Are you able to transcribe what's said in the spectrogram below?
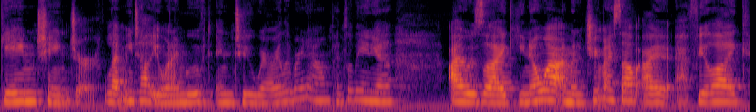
game changer. Let me tell you, when I moved into where I live right now in Pennsylvania, I was like, you know what? I'm gonna treat myself. I feel like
